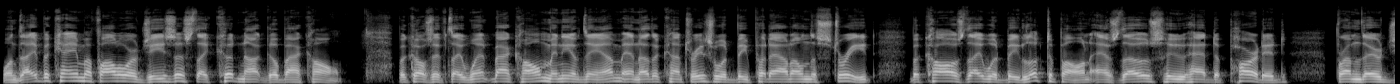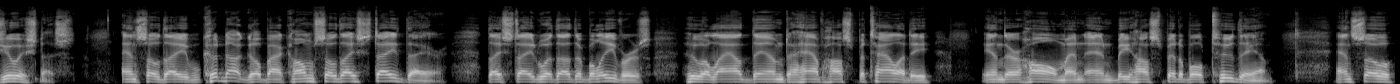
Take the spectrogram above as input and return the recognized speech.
When they became a follower of Jesus, they could not go back home. Because if they went back home, many of them in other countries would be put out on the street because they would be looked upon as those who had departed from their Jewishness. And so they could not go back home, so they stayed there. They stayed with other believers who allowed them to have hospitality in their home and, and be hospitable to them. And so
